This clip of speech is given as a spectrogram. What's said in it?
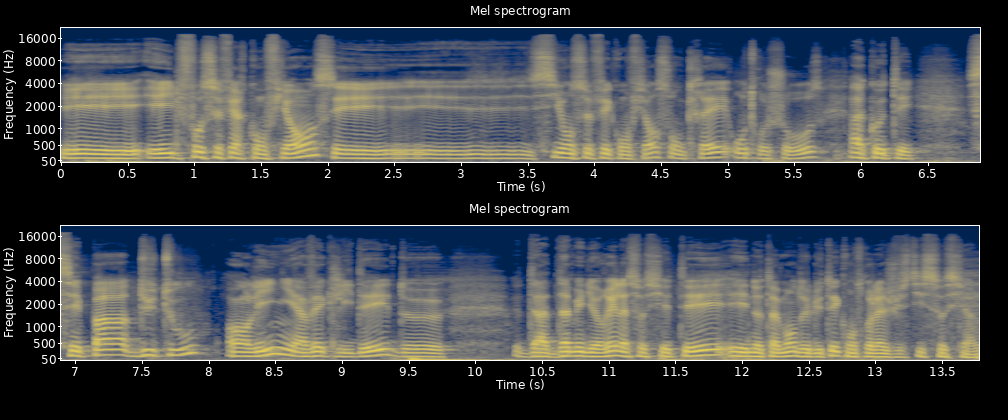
Et, il faut se faire confiance. Et si on se fait confiance, on crée autre chose à côté. C'est pas du tout en ligne avec l'idée de d'améliorer la société et notamment de lutter contre l'injustice sociale.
